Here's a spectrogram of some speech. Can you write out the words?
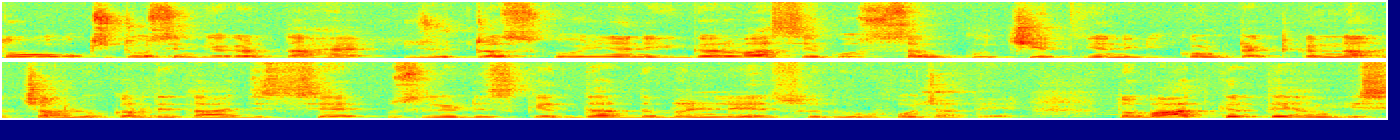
तो ऑक्सीटोसिन क्या करता है? यूट्रस को, यानी कि गर्भाशय को संकुचित, यानी कि कॉन्ट्रैक्ट करना चालू कर देता है, जिससे उस लेडीज़ के दर्द बढ़ने शुरू हो जाते हैं। तो बात करते हैं हम इस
